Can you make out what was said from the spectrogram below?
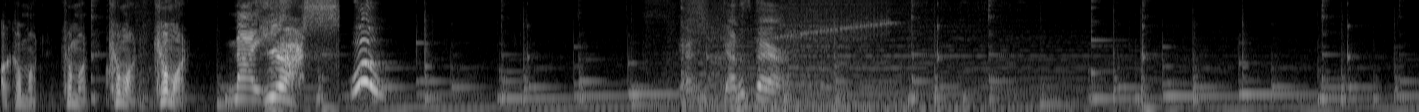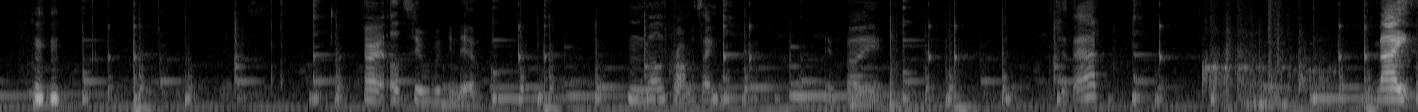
Oh, come on, come on, come on, come on. Nice. Yes! Woo! Got, got a spare. Alright, let's see what we can do. Hmm, that was promising. If I do that. Nice!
